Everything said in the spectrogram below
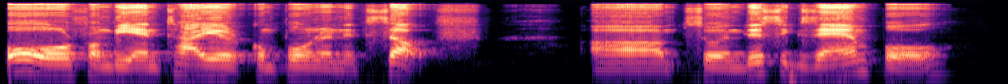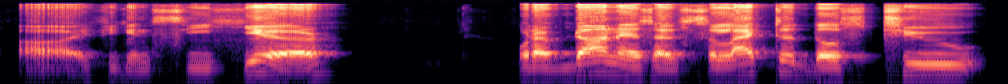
or from the entire component itself. Um, so in this example, uh, if you can see here, what I've done is I've selected those two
